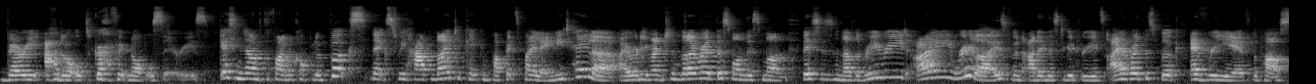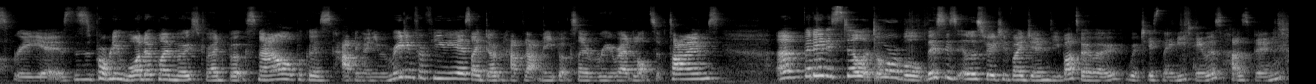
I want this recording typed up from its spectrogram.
very adult graphic novel series. Getting down to the final couple of books, next we have Night of Cake and Puppets by Laini Taylor. I already mentioned that I read this one this month. This is another reread. I realised when adding this to Goodreads, I have read this book every year for the past three years. This is probably one of my most read books now because having only been reading for a few years, I don't have that many books I've reread lots of times. Um, but it is still adorable. This is illustrated by Jim Di Bartolo, which is Laini Taylor's husband,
